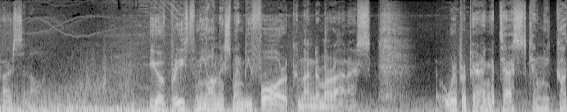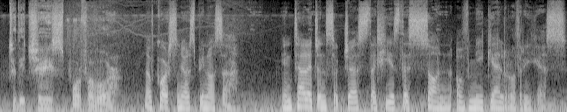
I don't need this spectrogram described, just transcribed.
personal. You have briefed me on this man before, Commander Morales. We're preparing a test. Can we cut to the chase, por favor? Of course, Senor Espinosa. Intelligence suggests that he is the son of Miguel Rodriguez.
